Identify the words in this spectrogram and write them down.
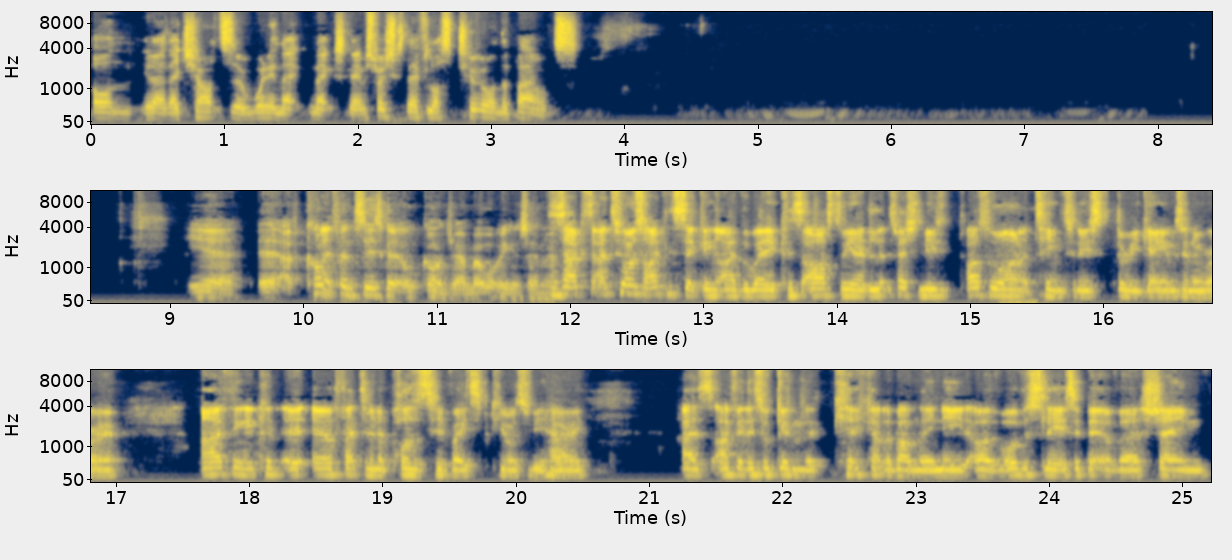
on, you know, their chances of winning that next game, especially because they've lost two on the bounce? Yeah, yeah. Conference is going to. Oh, go on, Jambo. What were you going to say, man? I, to be I can see it going either way because Arsenal, yeah, especially lose, Arsenal aren't a team to lose three games in a row. I think it could it, affect them in a positive way, to be honest with you, Harry. As I think this will give them the kick at the bum they need. Obviously, it's a bit of a shame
